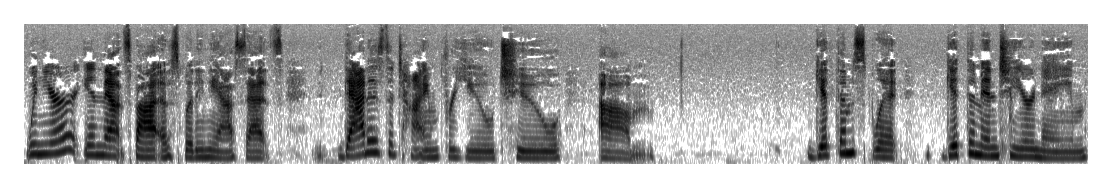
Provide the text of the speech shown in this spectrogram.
when you're in that spot of splitting the assets, that is the time for you to um, get them split, get them into your name,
